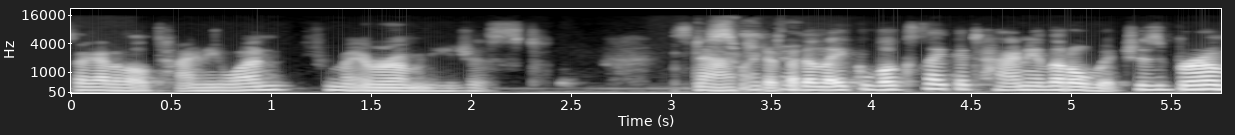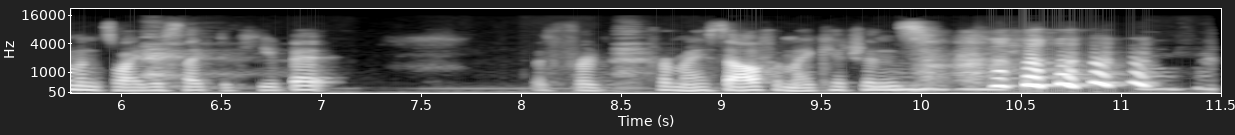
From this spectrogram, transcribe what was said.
So I got a little tiny one for my room and he just snatched it, but it like looks like a tiny little witch's broom and so I just like to keep it for for myself and my kitchens. Mm-hmm.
